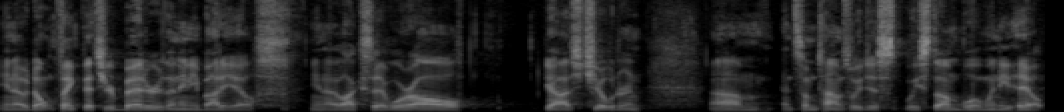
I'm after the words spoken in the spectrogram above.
you know, don't think that you're better than anybody else. You know, like I said, we're all God's children, um, and sometimes we just we stumble and we need help.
